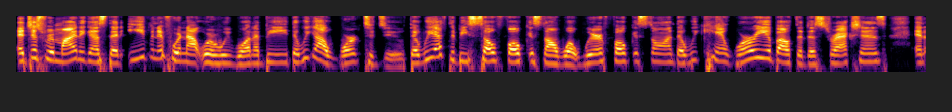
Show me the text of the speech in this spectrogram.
and just reminding us that even if we're not where we want to be, that we got work to do, that we have to be so focused on what we're focused on that we can't worry about the distractions and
